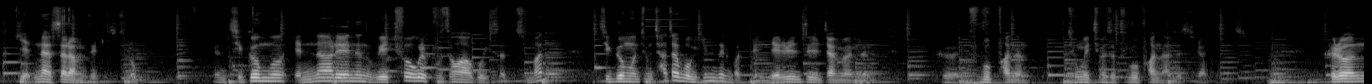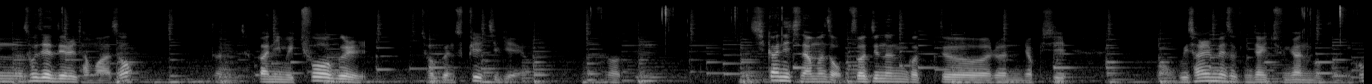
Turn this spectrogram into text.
특히 옛날 사람들일수록 지금은 옛날에는 우리의 추억을 구성하고 있었지만 지금은 좀 찾아보기 힘든 것들 예를 들자면은 그 두부 파는 종을 치면서 두부 파는 아저씨라든지 그런 소재들을 담아서 어떤 작가님의 추억을 적은 수필집이에요. 시간이 지나면서 없어지는 것들은 역시 어, 우리 삶에서 굉장히 중요한 부분이고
